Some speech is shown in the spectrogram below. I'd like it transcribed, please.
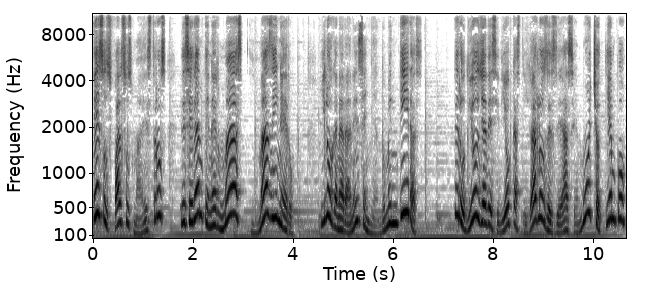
Esos falsos maestros desearán tener más y más dinero y lo ganarán enseñando mentiras. Pero Dios ya decidió castigarlos desde hace mucho tiempo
